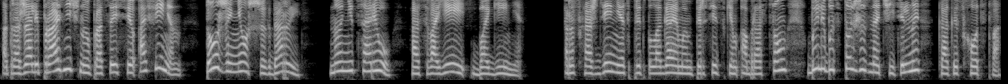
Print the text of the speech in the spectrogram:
отражали праздничную процессию афинян, тоже несших дары, но не царю, а своей богине. Расхождения с предполагаемым персидским образцом были бы столь же значительны, как и сходство,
